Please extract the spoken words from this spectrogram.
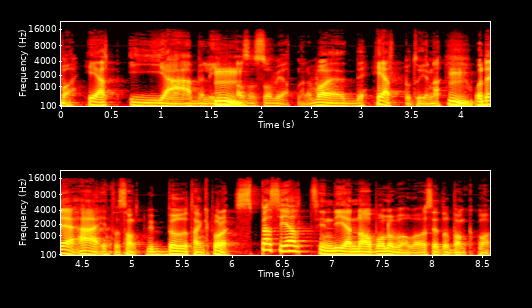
var helt jævlig, altså sovjetene. Det var det helt på trynet. Og det er interessant. Vi bør tenke på det. Spesielt siden de er naboene våre og sitter og banker på.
